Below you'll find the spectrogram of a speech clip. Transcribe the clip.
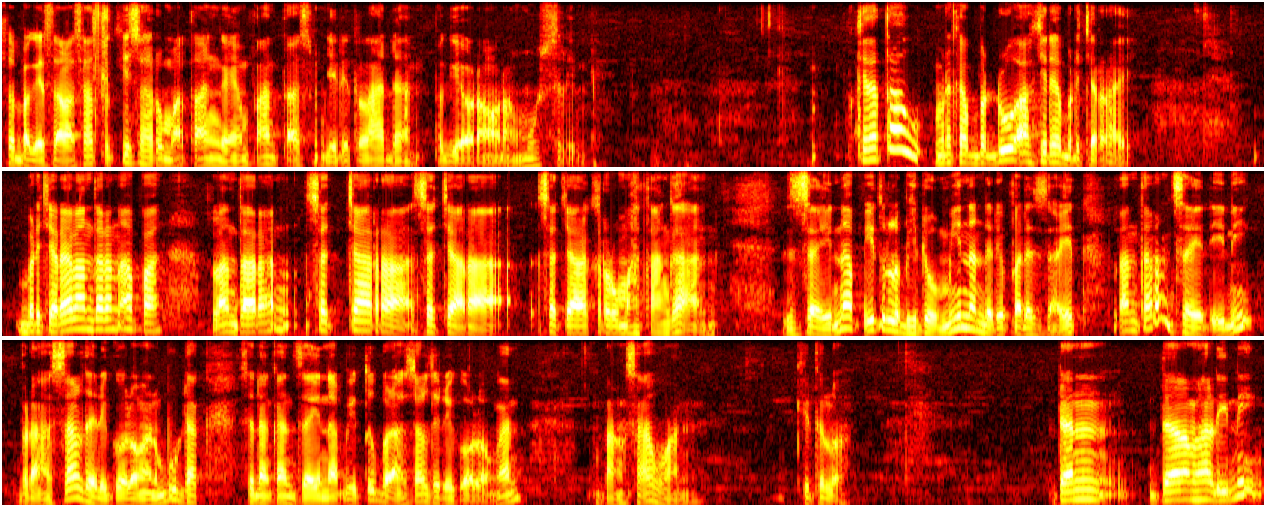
sebagai salah satu kisah rumah tangga yang pantas menjadi teladan bagi orang-orang muslim. Kita tahu mereka berdua akhirnya bercerai. Bercerai lantaran apa? Lantaran secara secara secara kerumah tanggaan Zainab itu lebih dominan daripada Zaid lantaran Zaid ini berasal dari golongan budak sedangkan Zainab itu berasal dari golongan bangsawan. Gitu loh. Dan dalam hal ini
